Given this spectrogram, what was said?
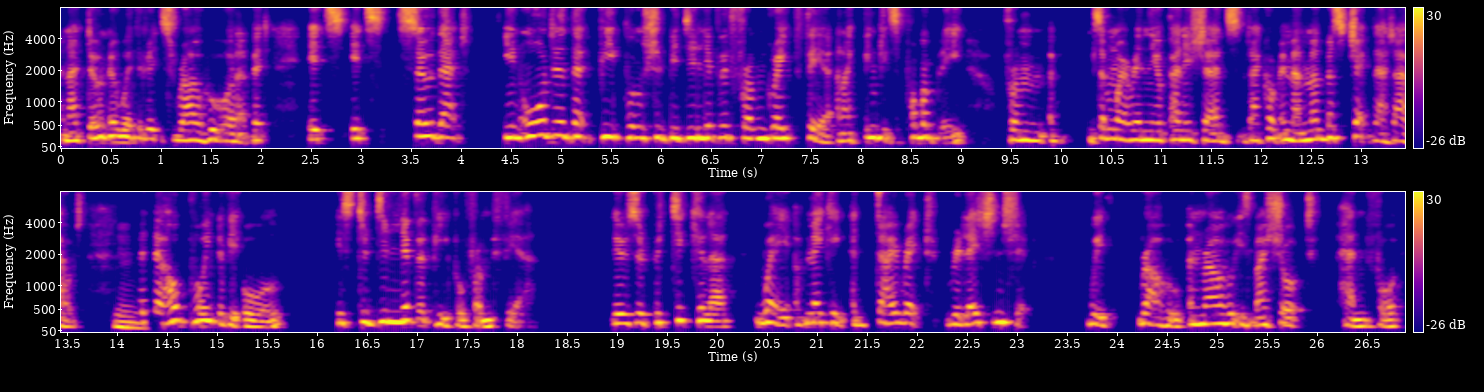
and I don't know whether it's Rahu or not, but it's, it's so that in order that people should be delivered from great fear, and I think it's probably from uh, somewhere in the Upanishads, but I can't remember. I must check that out. Mm. But the whole point of it all is to deliver people from fear. There's a particular way of making a direct relationship with Rahu, and Rahu is my shorthand for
